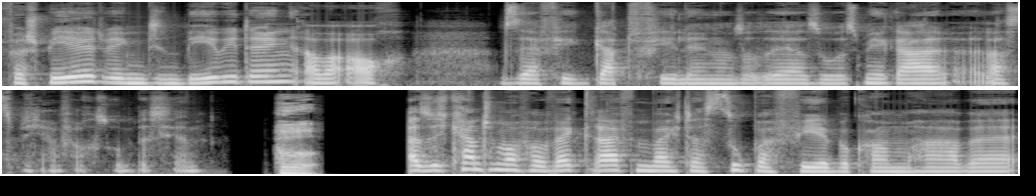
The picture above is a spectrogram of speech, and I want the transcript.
verspielt wegen diesem Baby-Ding, aber auch sehr viel Gut-Feeling und so sehr so, ist mir egal, lasst mich einfach so ein bisschen. Also ich kann schon mal vorweggreifen, weil ich das super viel bekommen habe.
